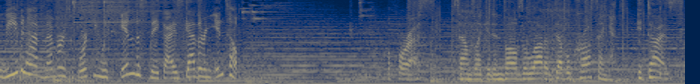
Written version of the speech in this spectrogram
we even have members working within the Snake Eyes gathering intel for us. Sounds like it involves a lot of double-crossing. It does.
